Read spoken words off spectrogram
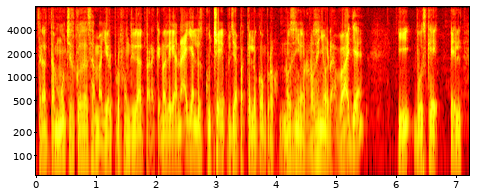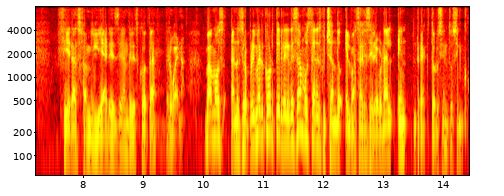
trata muchas cosas a mayor profundidad para que no digan, ah, ya lo escuché, pues ya para qué lo compro. No, señor, no, señora, vaya y busque el Fieras Familiares de Andrés Cota. Pero bueno, vamos a nuestro primer corte y regresamos. Están escuchando el masaje cerebral en Reactor 105.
